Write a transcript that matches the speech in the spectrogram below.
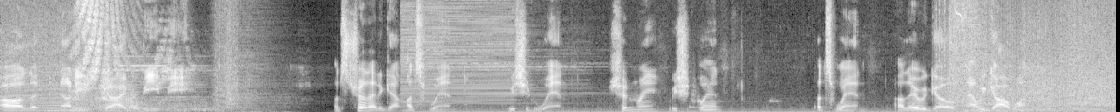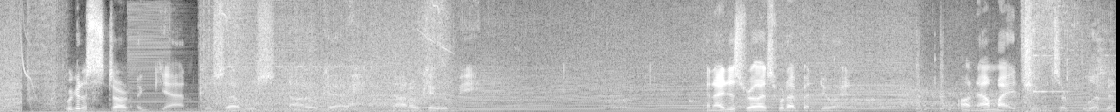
Oh, that nutty guy beat me. Let's try that again. Let's win. We should win. Shouldn't we? We should win. Let's win. Oh, there we go. Now we got one. We're gonna start again, because that was not okay. Not okay with me. And I just realized what I've been doing. Oh, now my achievements are blipping.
